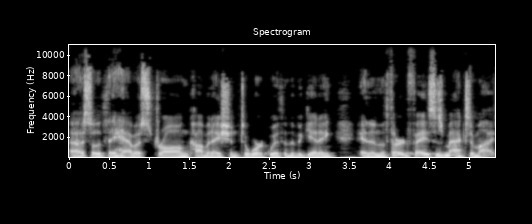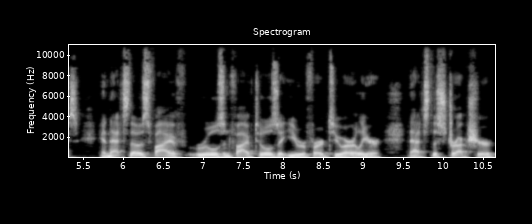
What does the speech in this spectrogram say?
uh, so that they have a strong combination to work with in the beginning. And then the third phase is maximize. And that's those five rules and five tools that you referred to earlier. That's the structure.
